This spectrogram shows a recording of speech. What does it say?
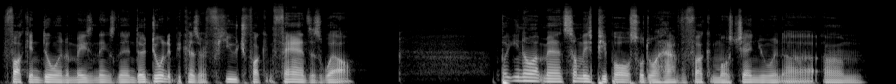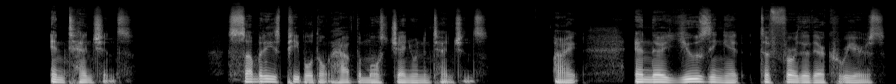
fucking doing amazing things. And they're doing it because they're huge fucking fans as well. But you know what, man? Some of these people also don't have the fucking most genuine uh, um, intentions. Some of these people don't have the most genuine intentions. All right. And they're using it to further their careers.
